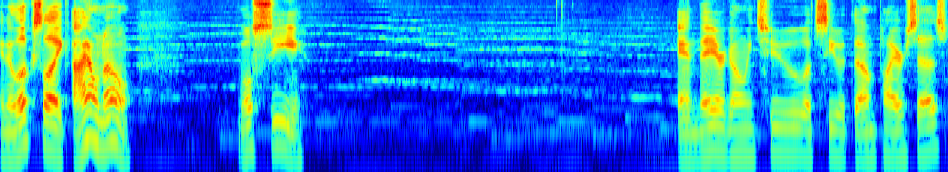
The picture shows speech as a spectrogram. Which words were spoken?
And it looks like, I don't know. We'll see. and they are going to, let's see what the umpire says.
